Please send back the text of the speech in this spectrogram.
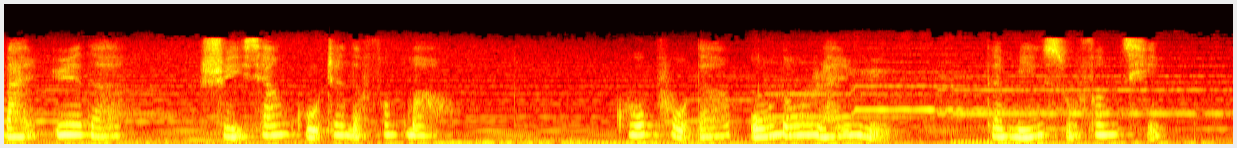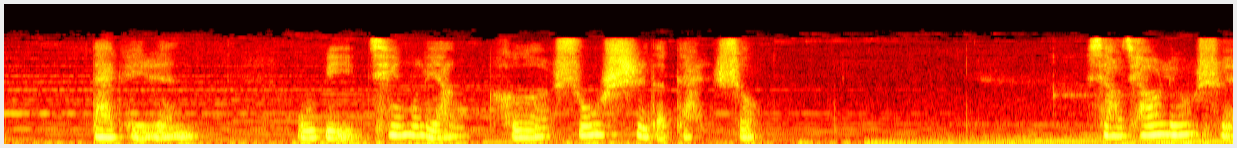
婉约的水乡古镇的风貌。古朴的吴侬软语的民俗风情，带给人无比清凉和舒适的感受。小桥流水，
